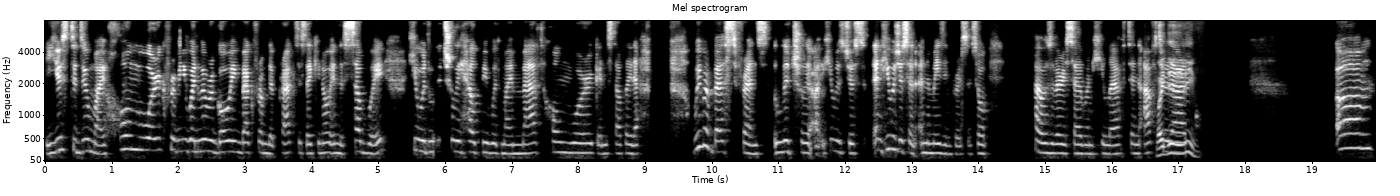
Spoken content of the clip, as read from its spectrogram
used to do my homework for me when we were going back from the practice. Like you know in the subway he would literally help me with my math homework and stuff like that. We were best friends literally. Uh, he was just and he was just an, an amazing person. So I was very sad when he left. And after Why did that, he leave? Um,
